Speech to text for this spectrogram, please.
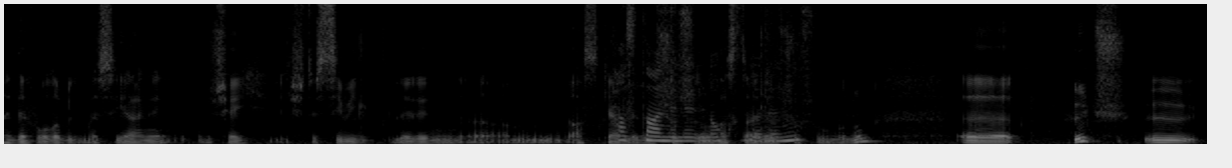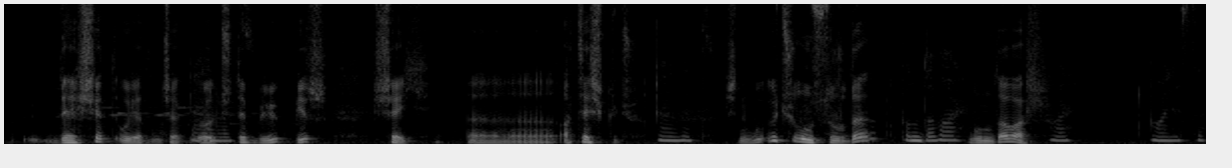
hedef olabilmesi yani şey işte sivillerin, e, askerlerin, Hastanelerin, şusun, hastanelerin, şusun bunun. E, üç, e, dehşet uyarınacak Evet. ölçüde büyük bir şey e, ateş gücü. Evet. Şimdi bu üç unsur da Bunda var bunda var. maalesef.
